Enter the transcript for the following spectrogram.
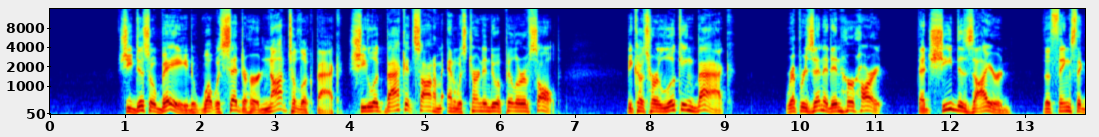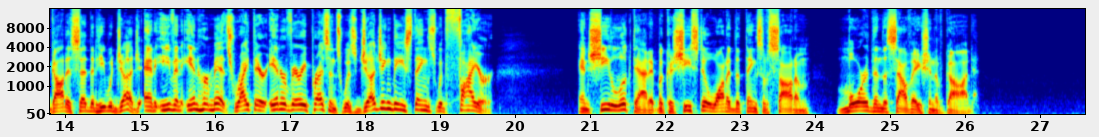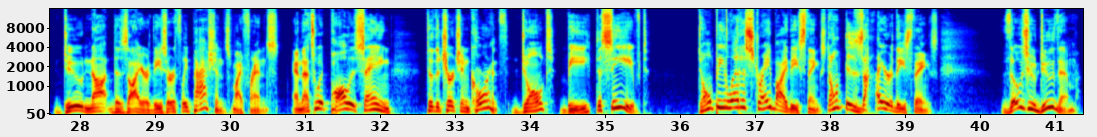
She disobeyed what was said to her not to look back. She looked back at Sodom and was turned into a pillar of salt because her looking back represented in her heart that she desired the things that God has said that he would judge. And even in her midst, right there in her very presence, was judging these things with fire. And she looked at it because she still wanted the things of Sodom more than the salvation of God. Do not desire these earthly passions, my friends. And that's what Paul is saying to the church in Corinth. Don't be deceived. Don't be led astray by these things. Don't desire these things. Those who do them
